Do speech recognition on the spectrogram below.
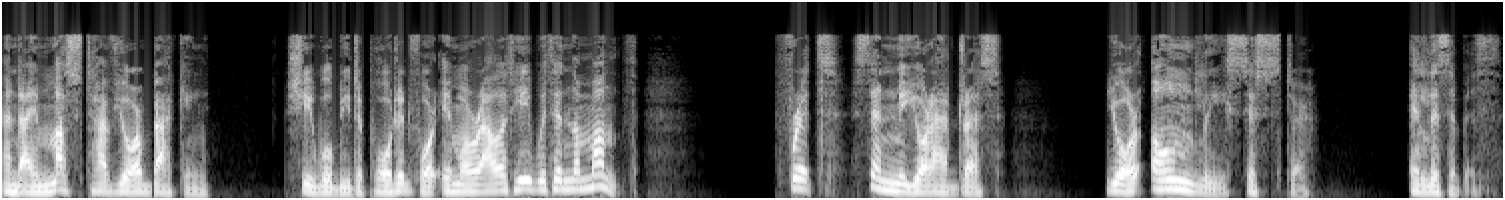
and I must have your backing. She will be deported for immorality within the month. Fritz, send me your address. Your only sister, Elizabeth.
